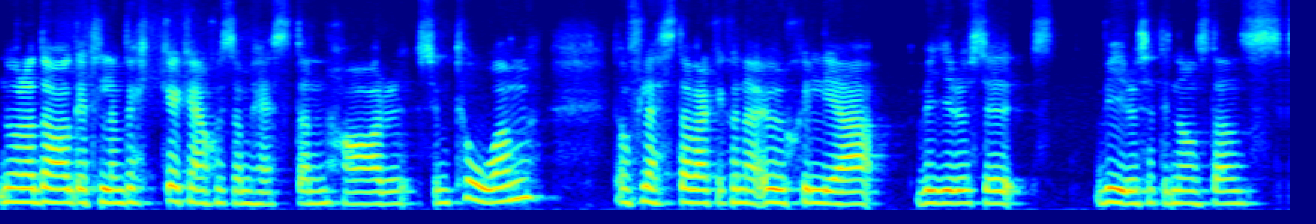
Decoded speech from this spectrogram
några dagar till en vecka kanske som hästen har symptom. De flesta verkar kunna urskilja viruset, viruset i någonstans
